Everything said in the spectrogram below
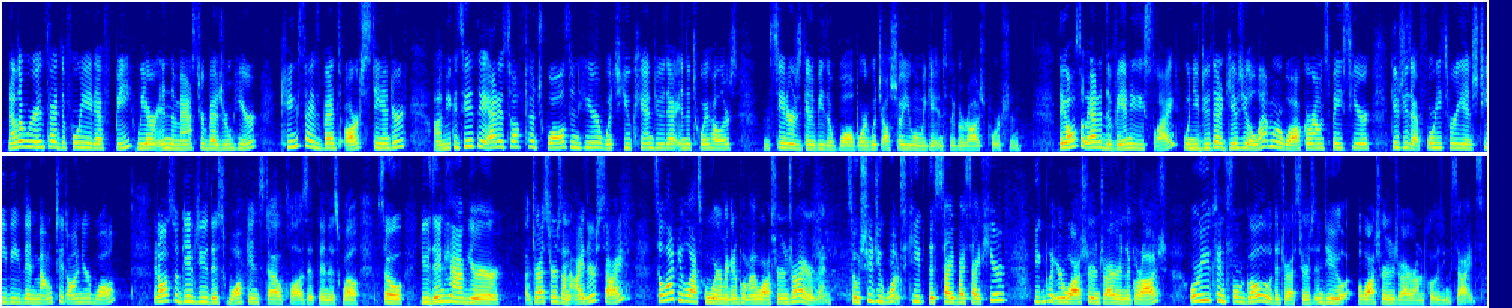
Now that we're inside the 48FB, we are in the master bedroom here. King size beds are standard. Um, you can see that they added soft touch walls in here, which you can do that in the toy haulers. The standard is gonna be the wall board, which I'll show you when we get into the garage portion. They also added the vanity slide. When you do that, it gives you a lot more walk around space here, gives you that 43 inch TV then mounted on your wall. It also gives you this walk-in style closet then as well. So you then have your dressers on either side. So a lot of people ask, well, where am I going to put my washer and dryer then? So should you want to keep this side by side here, you can put your washer and dryer in the garage, or you can forego the dressers and do a washer and dryer on opposing sides.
